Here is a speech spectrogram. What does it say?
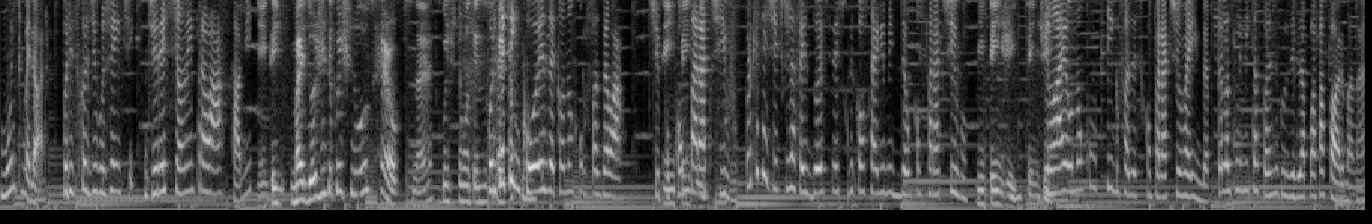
Muito melhor. Por isso que eu digo, gente, direcionem pra lá, sabe? Entendi. Mas hoje ainda continua os helps, né? Continua mantendo os Porque tem coisa que eu não consigo fazer lá. Tipo, Entendi. comparativo. Porque tem gente que já fez dois, três cursos e consegue me dizer um comparativo. Entendi, entendi. E lá eu não consigo fazer esse comparativo ainda, pelas limitações, inclusive, da plataforma, né?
